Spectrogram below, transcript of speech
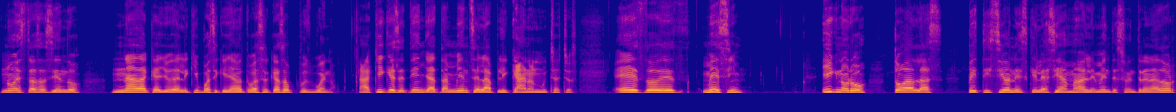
No estás haciendo nada que ayude al equipo, así que ya no te voy a hacer caso. Pues bueno, aquí que se tiene ya también se la aplicaron, muchachos. Esto es Messi ignoró todas las peticiones que le hacía amablemente su entrenador,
